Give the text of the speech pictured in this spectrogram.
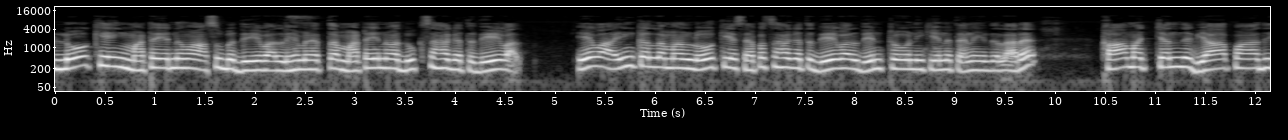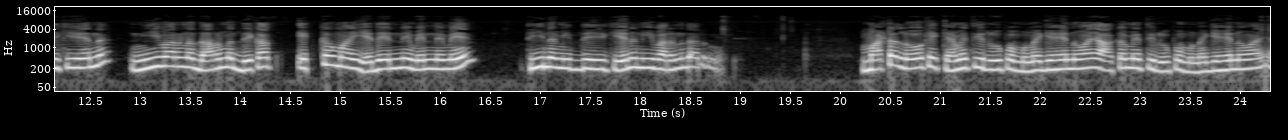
ලෝකයෙන් මට එනවා අසුබ දේවල්. එහෙම නැත්නම් මට එනවා දුක් සහගත දේවල්. ඒවා අයින් කළා මං ලෝකයේ සැපසහගත දේවල් දෙන්න ඕනි කියන තැන ඉඳලා අර කාමච්ඡන්ද ව්‍යාපාද කියන නීවරණ ධර්ම දෙකත් එකමයි යෙදෙන්නේ මෙන්න මේ තීන මිද්දේ කියන නීවරණ ධර්මය. මට ලෝකේ කැමැති රූප මුණ ගැහෙනවයි අකමැති රූප මුණ ගැහෙනවයි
